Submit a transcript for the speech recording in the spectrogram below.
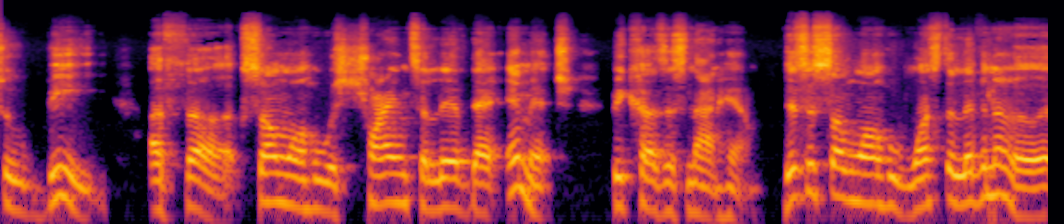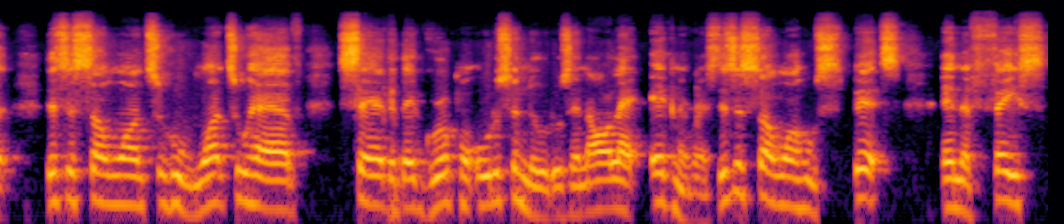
to be a thug, someone who is trying to live that image because it's not him. This is someone who wants to live in the hood. This is someone to, who want to have said that they grew up on oodles and noodles and all that ignorance. This is someone who spits in the face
